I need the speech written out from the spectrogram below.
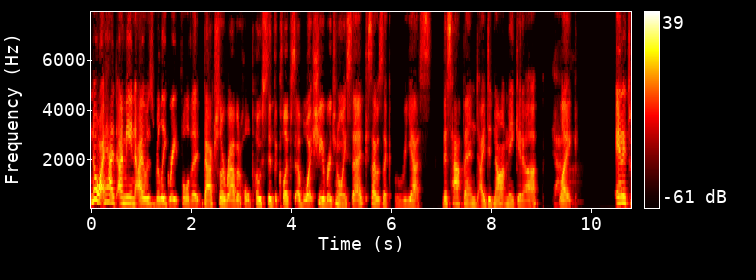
No, I had, I mean, I was really grateful that Bachelor Rabbit Hole posted the clips of what she originally said because I was like, oh, yes, this happened. I did not make it up. Yeah. Like, and it's,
